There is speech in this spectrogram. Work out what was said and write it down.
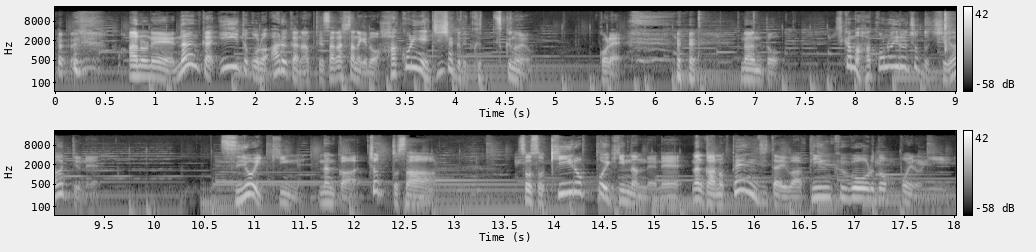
あのねなんかいいところあるかなって探したんだけど箱にね磁石でくっつくのよ。これ。なんと。しかも箱の色ちょっと違うっていうね。強い金。なんかちょっとさそうそう黄色っぽい金なんだよね。なんかあのペン自体はピンクゴールドっぽいのに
